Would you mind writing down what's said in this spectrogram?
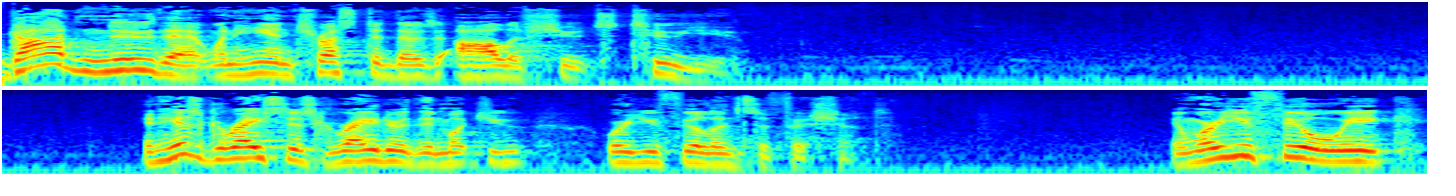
God knew that when He entrusted those olive shoots to you. And His grace is greater than what you, where you feel insufficient. And where you feel weak,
